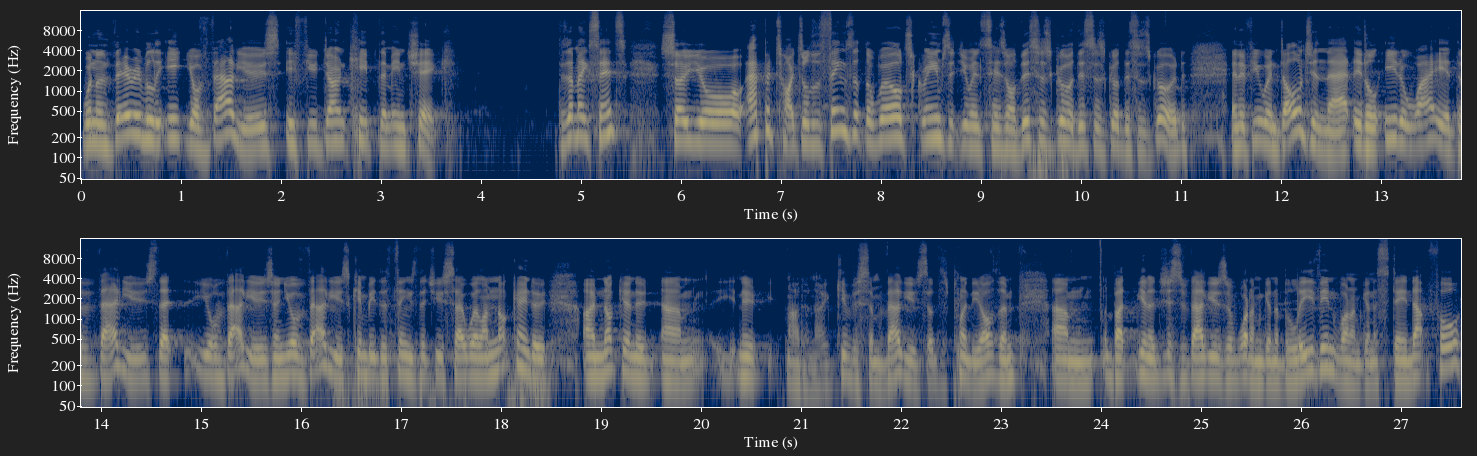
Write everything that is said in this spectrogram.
will invariably eat your values if you don't keep them in check. Does that make sense? So, your appetites, or the things that the world screams at you and says, Oh, this is good, this is good, this is good. And if you indulge in that, it'll eat away at the values that your values, and your values can be the things that you say, Well, I'm not going to, I'm not going to, um, you know, I don't know, give us some values. So there's plenty of them. Um, but, you know, just values of what I'm going to believe in, what I'm going to stand up for.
